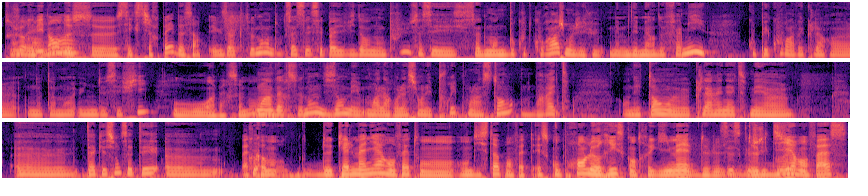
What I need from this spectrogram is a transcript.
toujours Encore évident moins. de se s'extirper de ça. Exactement. Donc ça, c'est pas évident non plus. Ça, ça demande beaucoup de courage. Moi, j'ai vu même des mères de famille couper court avec leur, euh, notamment une de ses filles, Ou inversement. ou inversement, en disant mais moi la relation elle est pourrie pour l'instant, on arrête, en étant euh, clair et net. Mais euh, ta question c'était euh, Bah, de quelle manière en fait on, on dit stop en fait? Est-ce qu'on prend le risque entre guillemets de le, de le dire ouais. en face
